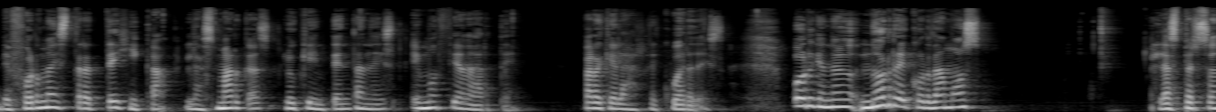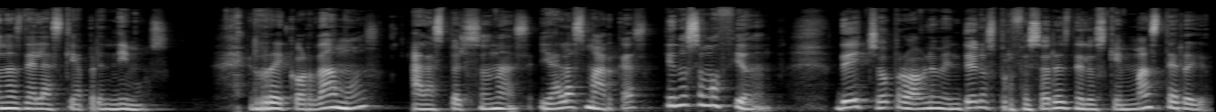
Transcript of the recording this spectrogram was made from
de forma estratégica, las marcas lo que intentan es emocionarte para que las recuerdes. Porque no, recordamos las personas de las que aprendimos. Recordamos a las personas y a las marcas que nos emocionan. De hecho, probablemente los profesores de los que más te,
